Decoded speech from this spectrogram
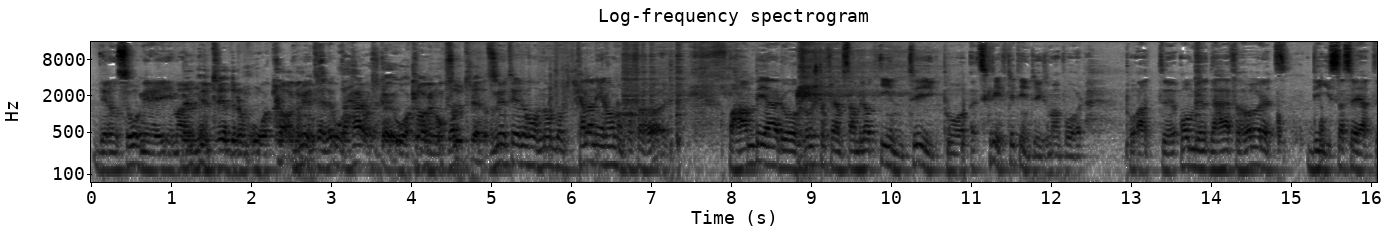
det de såg med i Malmö... Men utreder de åklagaren De utreder också? För här åklagaren. ska ju åklagaren också de, utredas. De utreder honom, de kallar ner honom på förhör. Och han begär då först och främst han vill ha ett intyg, på, ett skriftligt intyg som han får på att eh, om det här förhöret visar sig att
